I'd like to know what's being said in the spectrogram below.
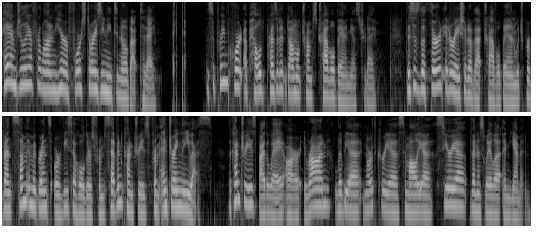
Hey, I'm Julia Furlan, and here are four stories you need to know about today. The Supreme Court upheld President Donald Trump's travel ban yesterday. This is the third iteration of that travel ban, which prevents some immigrants or visa holders from seven countries from entering the U.S. The countries, by the way, are Iran, Libya, North Korea, Somalia, Syria, Venezuela, and Yemen.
